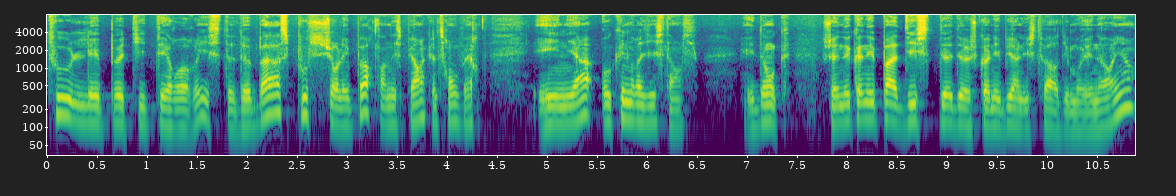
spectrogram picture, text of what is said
tous les petits terroristes de base poussent sur les portes en espérant qu'elles seront ouvertes. Et il n'y a aucune résistance. Et donc, je ne connais pas, de, je connais bien l'histoire du Moyen-Orient.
